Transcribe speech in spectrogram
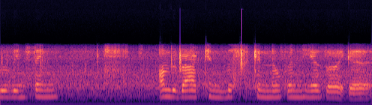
moving thing on the back and this can open. He has like a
